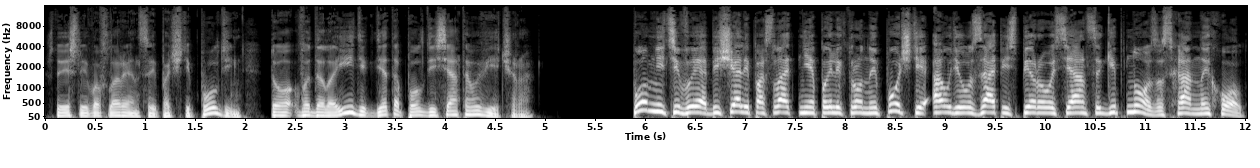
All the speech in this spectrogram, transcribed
что если во Флоренции почти полдень, то в Адалаиде где-то полдесятого вечера. «Помните, вы обещали послать мне по электронной почте аудиозапись первого сеанса гипноза с Ханной Холл?»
